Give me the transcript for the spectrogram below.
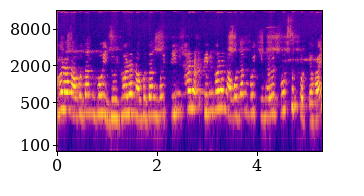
ঘরা নগদান বই, দুই ঘরা নগদান বই, তিন ঘরা তিন ঘরা নগদান বই কীভাবে প্রস্তুত করতে হয়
